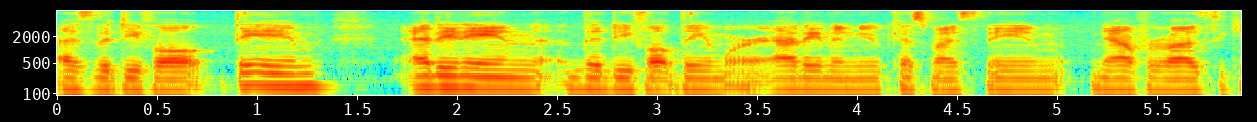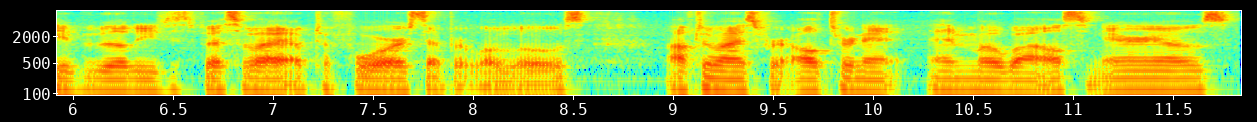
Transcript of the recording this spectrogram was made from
as the default theme. Editing the default theme or adding a new customized theme now provides the capability to specify up to four separate logos optimized for alternate and mobile scenarios.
